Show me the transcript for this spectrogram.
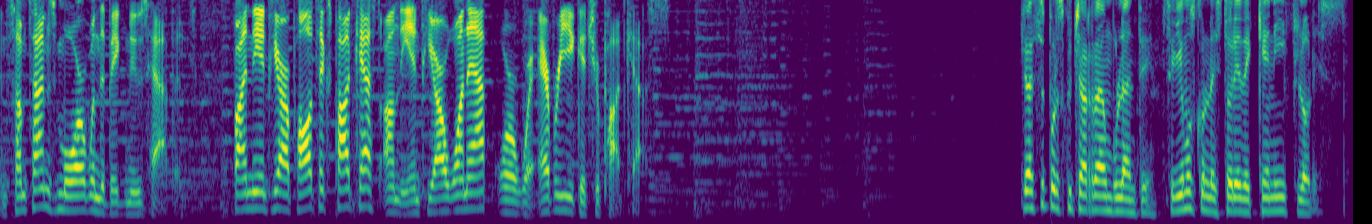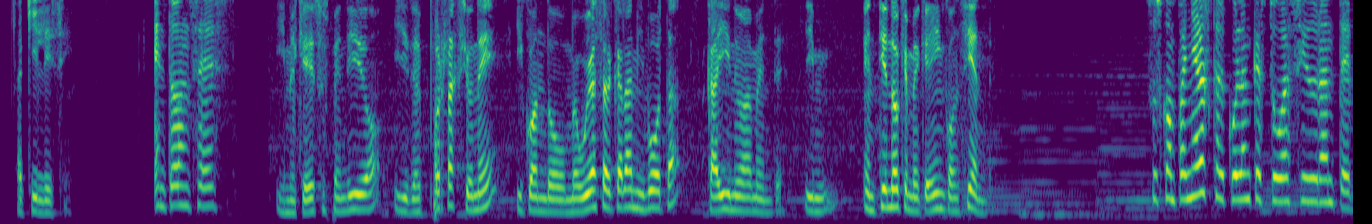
and sometimes more when the big news happens. Find the NPR Politics Podcast on the NPR One app or wherever you get your podcasts. Gracias por escuchar Radio Ambulante. Seguimos con la historia de Kenny Flores. Aquí Lizzie. Entonces, Y me quedé suspendido y después reaccioné y cuando me voy a acercar a mi bota, caí nuevamente. Y entiendo que me quedé inconsciente. sus compañeros calculan que estuvo así durante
